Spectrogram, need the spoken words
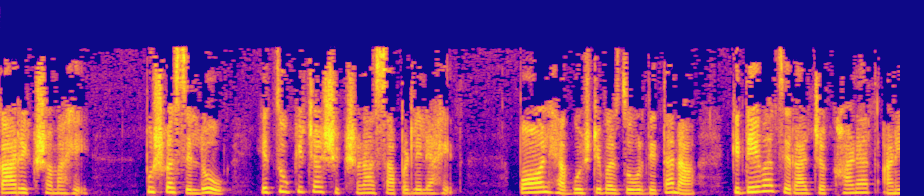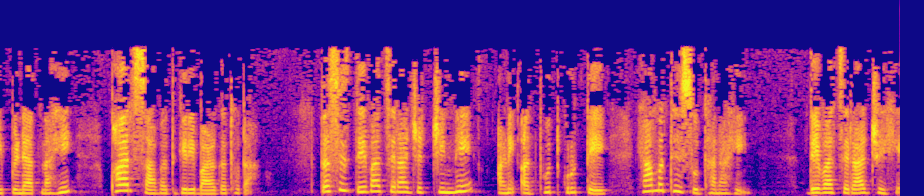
कार्यक्षम आहे. पुष्कळचे लोक हे चुकीच्या शिक्षणात सापडलेले आहेत. पॉल ह्या गोष्टीवर जोर देताना की देवाचे राज्य खाण्यात आणि पिण्यात नाही फार सावधगिरी बाळगत होता. तसेच देवाचे राज्य चिन्हे आणि अद्भुत कृत्ये ह्यामध्ये सुद्धा नाही. देवाचे राज्य हे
